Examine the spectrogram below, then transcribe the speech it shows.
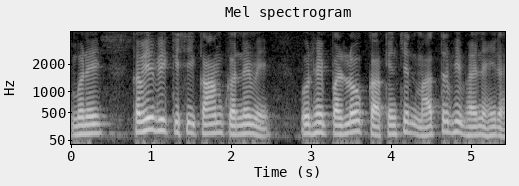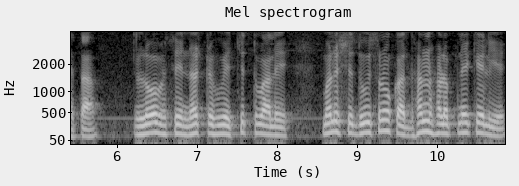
मुने, कभी भी किसी काम करने में उन्हें परलोक का किंचित मात्र भी भय नहीं रहता। लोभ से नष्ट हुए चित्त वाले मनुष्य दूसरों का धन हड़पने के लिए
